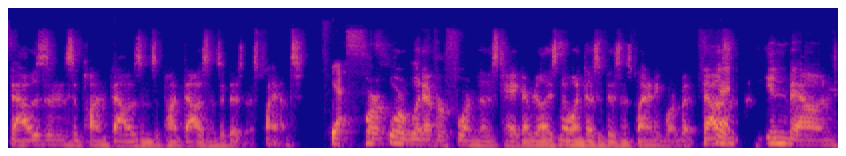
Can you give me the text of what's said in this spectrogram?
thousands upon thousands upon thousands of business plans. Yes. Or, or whatever form those take. I realize no one does a business plan anymore, but thousands right. of inbound,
